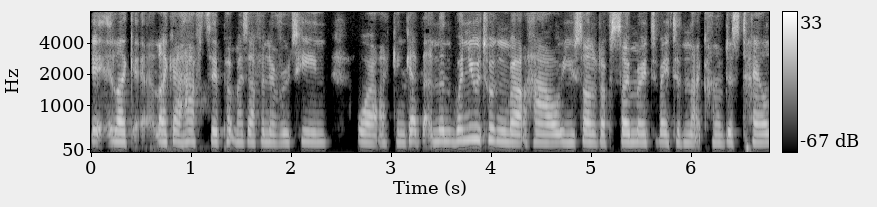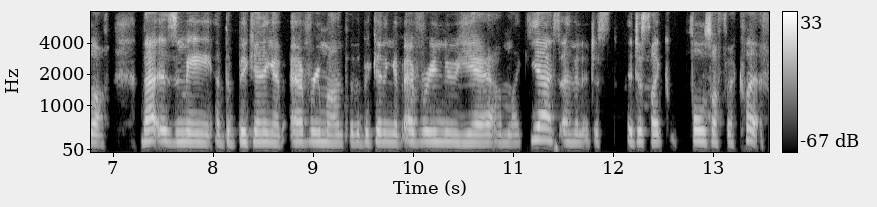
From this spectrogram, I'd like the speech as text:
it, like like I have to put myself in a routine where I can get that. And then when you were talking about how you started off so motivated and that kind of just tailed off, that is me at the beginning of every month, at the beginning of every new year. I'm like yes, and then it just it just like falls off a cliff,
